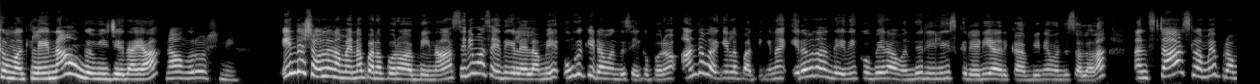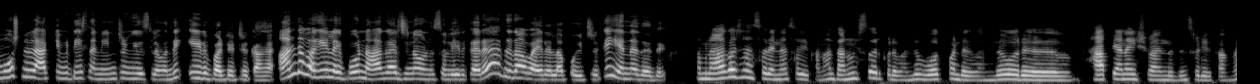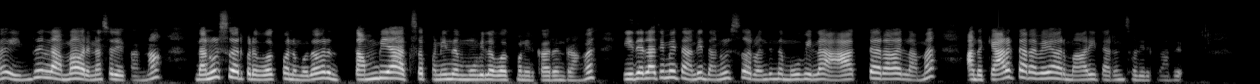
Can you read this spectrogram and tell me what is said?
வணக்கம் மக்களே. நான் உங்க விஜய் தயா. நான் உங்க ரோஷினி. இந்த ஷோல நம்ம என்ன பண்ண போறோம் அப்படின்னா சினிமா செய்திகள் எல்லாமே உங்ககிட்ட வந்து சேர்க்க போறோம். அந்த வகையில பாத்தீங்கன்னா இருபதாம் தேதி குபேரா வந்து ரிலீஸ்க்கு ரெடியா இருக்கு அப்படின்னு வந்து சொல்லலாம். அண்ட் ஸ்டார்ஸ் எல்லாமே ப்ரமோஷனல் ஆக்டிவிட்டிஸ் அண்ட் இன்டர்வியூஸ்ல வந்து ஈடுபட்டுட்டு இருக்காங்க. அந்த வகையில இப்போ நாகார்ஜுனா ஒண்ணு சொல்லியிருக்காரு. அதுதான் வைரலா போயிட்டு இருக்கு. என்னது அது? நம்ம நாகார்ஜுனா சார் என்ன சொல்லியிருக்காங்கன்னா தனுஷ் சார் கூட வந்து ஒர்க் பண்றது வந்து ஒரு ஹாப்பியான இஷ்யூவாக இருந்ததுன்னு சொல்லியிருக்காங்க. இது இல்லாம அவர் என்ன சொல்லியிருக்காருன்னா தனுஷ் சார் கூட ஒர்க் பண்ணும்போது அவர் தம்பியா அக்செப்ட் பண்ணி இந்த மூவில ஒர்க் பண்ணியிருக்காருன்றாங்க. இது எல்லாத்தையுமே தாண்டி தனுஷ் சார் வந்து இந்த மூவில ஆக்டரா இல்லாம அந்த கேரக்டராகவே அவர் மாறிட்டாருன்னு சொல்லியிருக்காரு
